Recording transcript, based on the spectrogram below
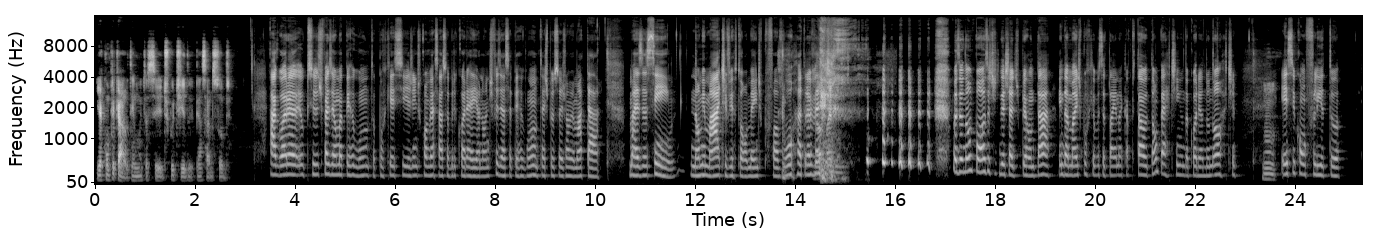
E é complicado tem muito a ser discutido e pensado sobre Agora eu preciso te fazer uma pergunta, porque se a gente conversar sobre Coreia, eu não te fizer essa pergunta, as pessoas vão me matar. Mas assim, não me mate virtualmente, por favor, através. Não, mas eu não posso te deixar de perguntar, ainda mais porque você está aí na capital, tão pertinho da Coreia do Norte. Hum. Esse conflito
